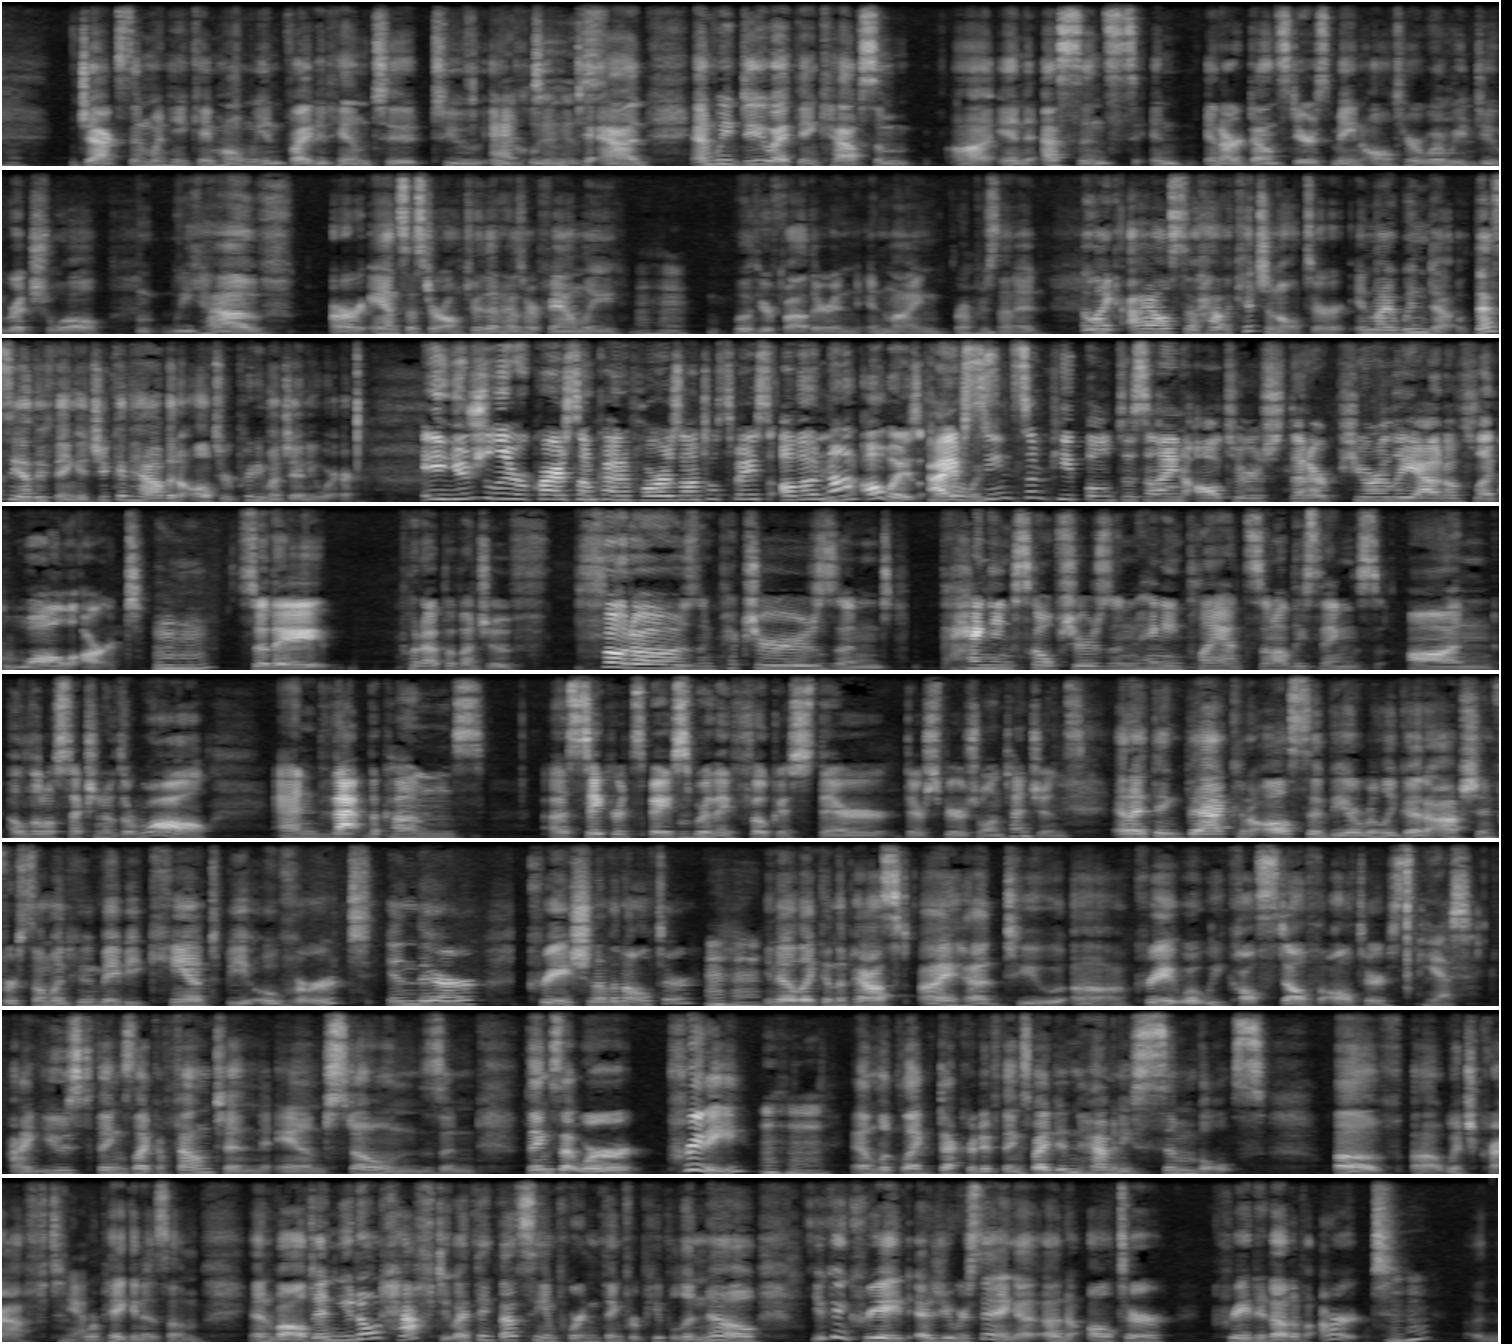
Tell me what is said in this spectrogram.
Jackson, when he came home, we invited him to to Add include to add, and we do, I think, have some uh, in essence in in our downstairs main altar where Mm-hmm. we do ritual. We have our ancestor altar that has our family, Mm-hmm. both your father and, and mine represented. Like I also have a kitchen altar in my window. That's the other thing is you can have an altar pretty much anywhere. It usually requires some kind of horizontal space, although not always. I've always. seen some people design altars that are purely out of like wall art. Mm-hmm. So they put up a bunch of photos and pictures and hanging sculptures and hanging plants and all these things on a little section of their wall, and that becomes a sacred space where they focus their their spiritual intentions. And I think that can also be a really good option for someone who maybe can't be overt in their creation of an altar. Mm-hmm. You know, like in the past, I had to uh, create what we call stealth altars. Yes. I used things like a fountain and stones and things that were pretty and look like decorative things, but I didn't have any symbols of uh, witchcraft Yeah. or paganism involved. And you don't have to. I think that's the important thing for people to know. You can create, as you were saying, a, an altar created out of art,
